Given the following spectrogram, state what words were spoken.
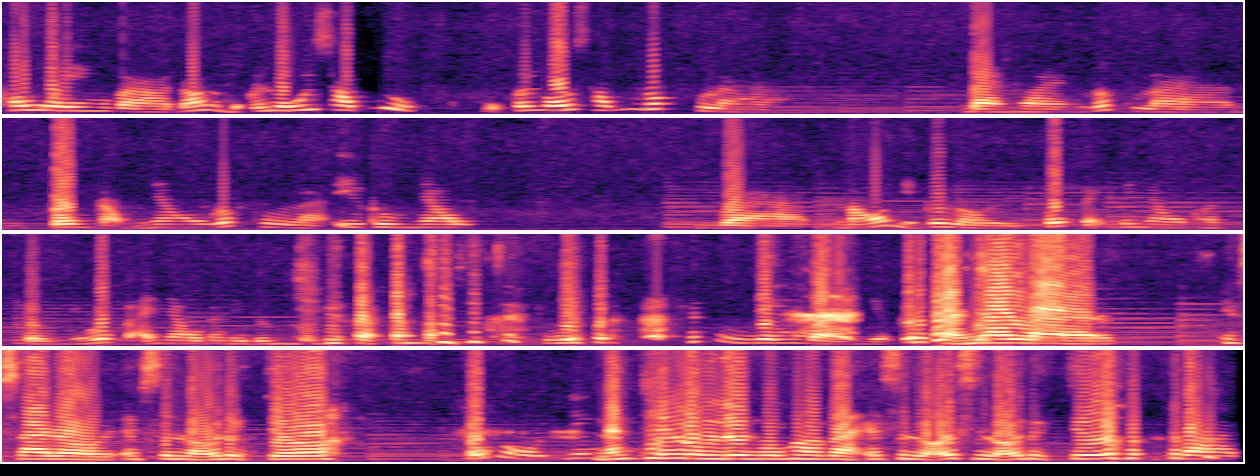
thói quen và đó là một cái lối sống luôn. Một cái lối sống rất là đàng hoàng, rất là tôn trọng nhau, rất là yêu thương nhau và nói những cái lời tốt đẹp với nhau. À, trừ những lúc cãi nhau ra thì đương nhiên là nhưng, nhưng mà những cái lúc cãi nhau là em sai rồi em xin lỗi được chưa? Đúng rồi nhưng nắng chiếu lung linh muôn hoa vàng em xin lỗi em xin lỗi được chưa? và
